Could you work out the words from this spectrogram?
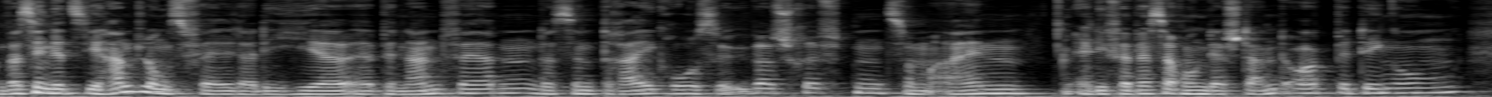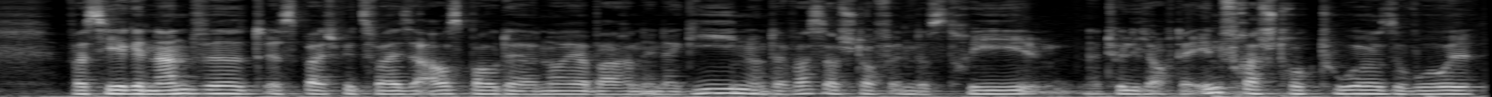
Und was sind jetzt die Handlungsfelder, die hier äh, benannt werden? Das sind drei große Überschriften. Zum einen äh, die Verbesserung der Standortbedingungen. Was hier genannt wird, ist beispielsweise Ausbau der erneuerbaren Energien und der Wasserstoffindustrie, natürlich auch der Infrastruktur, sowohl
